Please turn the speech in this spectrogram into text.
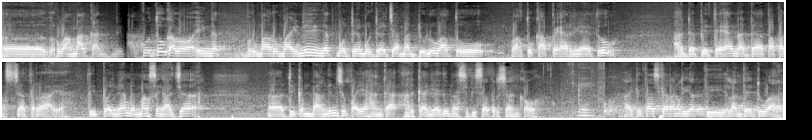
eh, ruang makan. Aku tuh kalau ingat rumah-rumah ini ingat model-model zaman dulu waktu waktu KPR-nya itu ada BTN, ada papan sejahtera ya. Tipenya memang sengaja eh, dikembangin supaya harga, harganya itu masih bisa terjangkau. Oke. Nah, kita sekarang lihat di lantai dua.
